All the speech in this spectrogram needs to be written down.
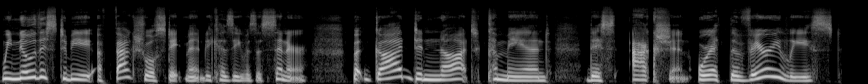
We know this to be a factual statement because he was a sinner, but God did not command this action, or at the very least,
